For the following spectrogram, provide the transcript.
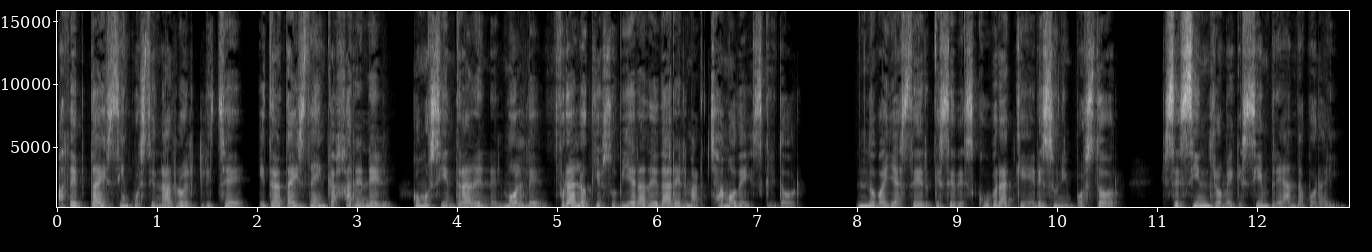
Aceptáis sin cuestionarlo el cliché y tratáis de encajar en él como si entrar en el molde fuera lo que os hubiera de dar el marchamo de escritor. No vaya a ser que se descubra que eres un impostor, ese síndrome que siempre anda por ahí.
